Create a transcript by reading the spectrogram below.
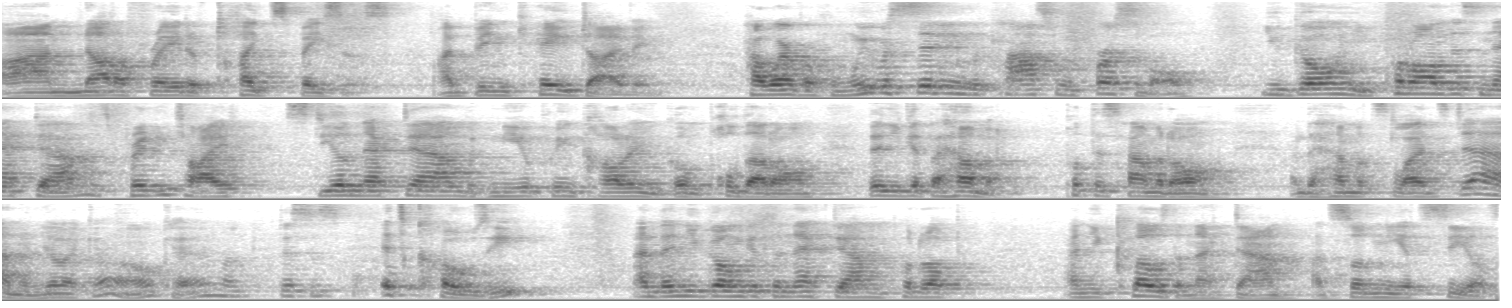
I'm not afraid of tight spaces. I've been cave diving. However, when we were sitting in the classroom, first of all, you go and you put on this neck dam, it's pretty tight, steel neck dam with neoprene collar, you go and pull that on, then you get the helmet, put this helmet on, and the helmet slides down, and you're like, oh, okay, like, this is, it's cozy. And then you go and get the neck dam, put up, and you close the neck dam, and suddenly it seals.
